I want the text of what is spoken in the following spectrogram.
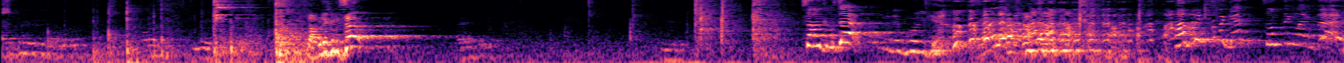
Assalamualaikum sir. Assalamualaikum sir. भूल गया. How could you forget something like that?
